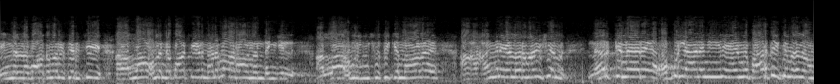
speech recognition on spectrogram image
നിങ്ങളുടെ വാദമനുസരിച്ച് അള്ളാഹുവിന്റെ പാർട്ടിയുടെ നിലപാടാണെന്നുണ്ടെങ്കിൽ അള്ളാഹു വിശ്വസിക്കുന്ന ആൾ അങ്ങനെയുള്ള ഒരു മനുഷ്യൻ നേർക്കു നേരെ റബുല്ലാലമീനെ എന്ന് പ്രാർത്ഥിക്കുന്നതും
